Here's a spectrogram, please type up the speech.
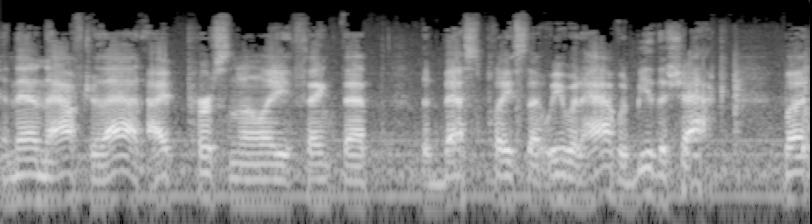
And then after that, I personally think that the best place that we would have would be the shack. But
